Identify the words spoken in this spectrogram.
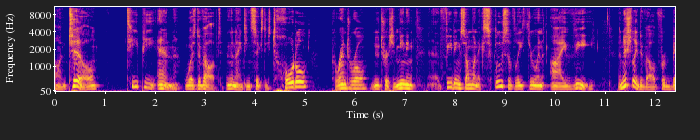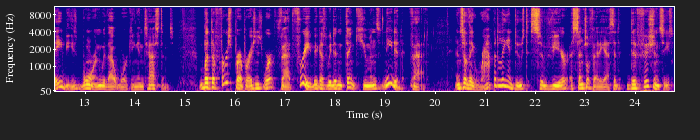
until TPN was developed in the 1960s, total parenteral nutrition, meaning uh, feeding someone exclusively through an IV, initially developed for babies born without working intestines. But the first preparations were fat-free, because we didn't think humans needed fat. And so they rapidly induced severe essential fatty acid deficiencies,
